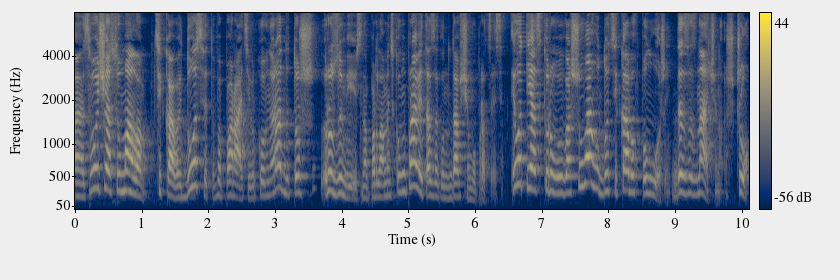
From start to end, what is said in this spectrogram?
Е, Свого часу мала цікавий досвід в апараті Верховної Ради, тож розуміюсь на парламентському праві та законодавчому процесі. І от я скерую вашу увагу до цікавих положень, де зазначено, що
